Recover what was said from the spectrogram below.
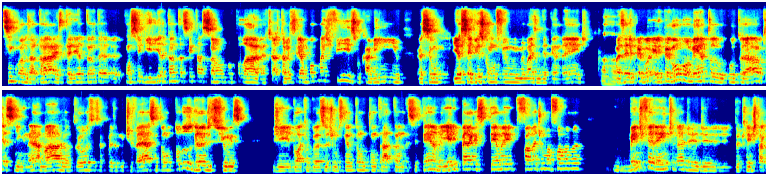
cinco anos atrás teria tanta conseguiria tanta aceitação popular né? talvez seria um pouco mais difícil o caminho ia ser, um, ia ser visto como um filme mais independente uhum. mas ele pegou ele pegou um momento cultural que assim né a Marvel trouxe essa coisa multiverso então todos os grandes filmes de blockbuster dos últimos tempos estão tratando desse tema e ele pega esse tema e fala de uma forma bem diferente né de, de do que a gente está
